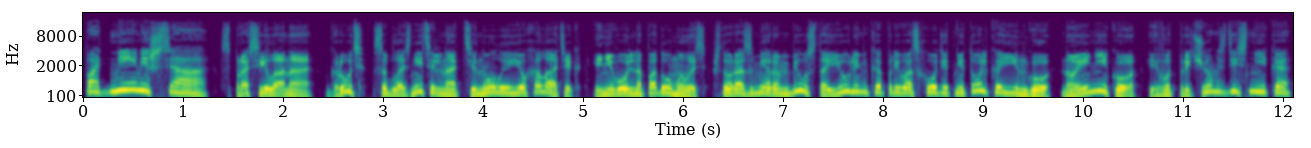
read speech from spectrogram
«Поднимешься?» — спросила она. Грудь соблазнительно оттянула ее халатик, и невольно подумалось, что размером бюста Юленька превосходит не только Ингу, но и Нику. И вот при чем здесь Ника?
